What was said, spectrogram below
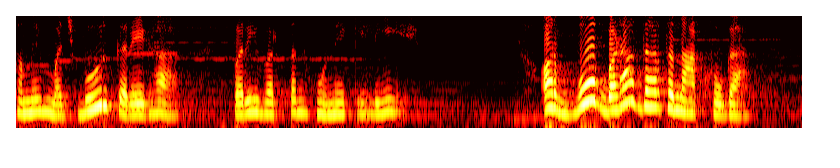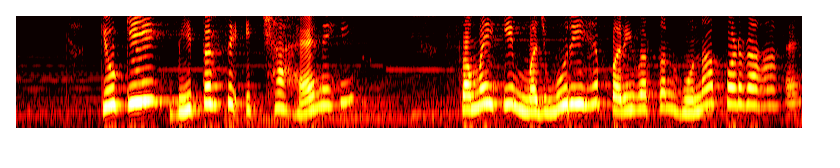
हमें मजबूर करेगा परिवर्तन होने के लिए। और वो बड़ा दर्दनाक होगा। क्योंकि भीतर से इच्छा है नहीं, समय की मजबूरी है, परिवर्तन होना पड़ रहा है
